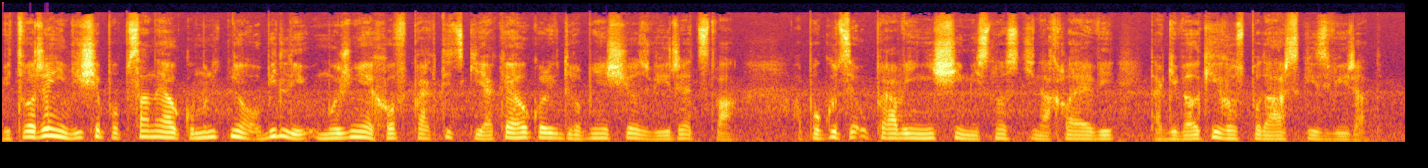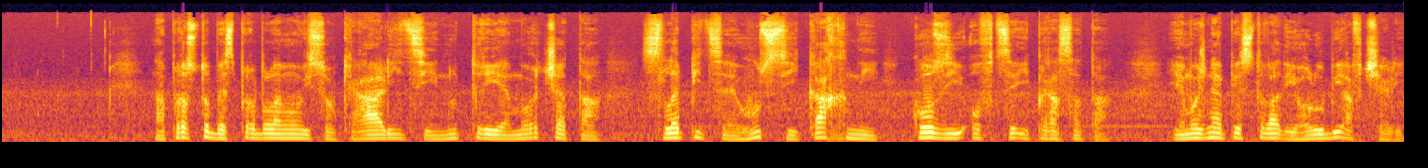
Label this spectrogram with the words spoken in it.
Vytvoření výše popsaného komunitního obydlí umožňuje chov prakticky jakéhokoliv drobnějšího zvířectva a pokud se upraví nižší místnosti na chlévy, tak i velkých hospodářských zvířat. Naprosto bezproblémoví jsou králíci, nutrie, morčata, slepice, husy, kachny, kozy, ovce i prasata. Je možné pěstovat i holuby a včely.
